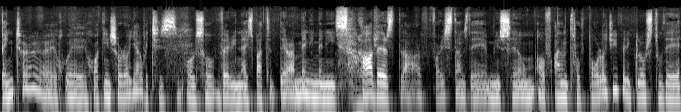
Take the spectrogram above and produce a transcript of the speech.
painter, uh, Joaquin Sorolla, which is also very nice. But there are many, many others. That are, for instance, the Museum of Anthropology, very close to the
